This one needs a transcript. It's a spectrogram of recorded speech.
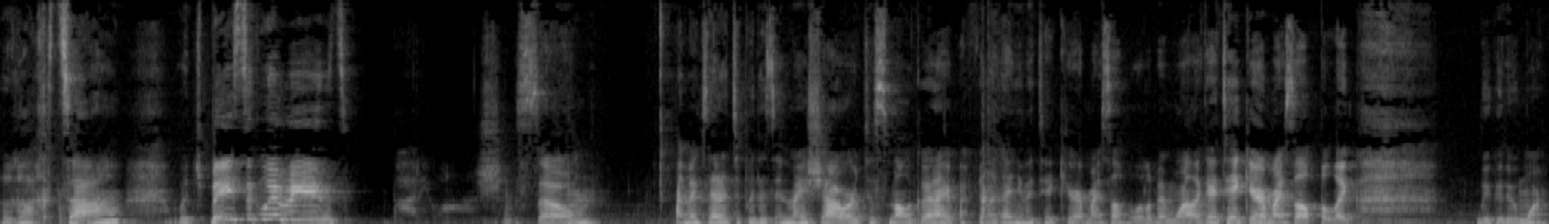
Rachza, which basically means body wash. So I'm excited to put this in my shower to smell good. I, I feel like I need to take care of myself a little bit more. Like I take care of myself, but like we could do more.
